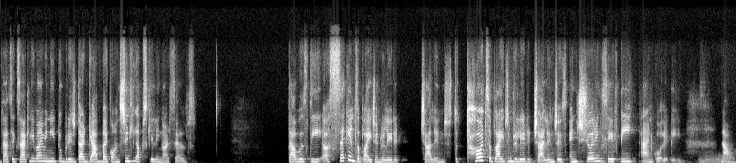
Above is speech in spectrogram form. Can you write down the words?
that's exactly why we need to bridge that gap by constantly upskilling ourselves. That was the uh, second supply chain related challenge. The third supply chain related challenge is ensuring safety and quality. Now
